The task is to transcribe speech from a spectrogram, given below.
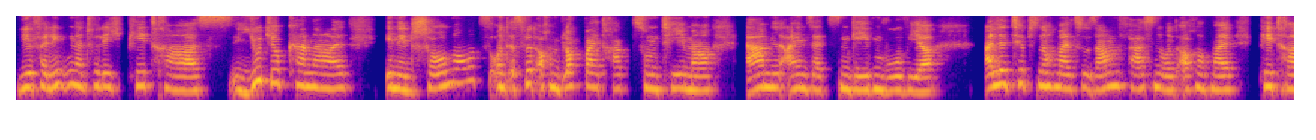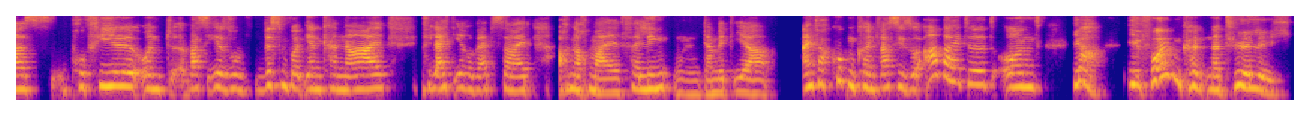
wir verlinken natürlich Petras YouTube-Kanal in den Show Notes und es wird auch einen Blogbeitrag zum Thema Ärmel einsetzen geben, wo wir alle Tipps nochmal zusammenfassen und auch nochmal Petras Profil und was ihr so wissen wollt, ihren Kanal, vielleicht ihre Website auch nochmal verlinken, damit ihr einfach gucken könnt, was sie so arbeitet und ja, ihr folgen könnt natürlich.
